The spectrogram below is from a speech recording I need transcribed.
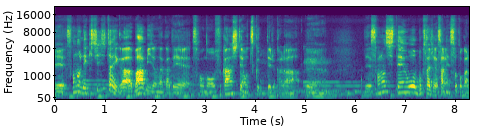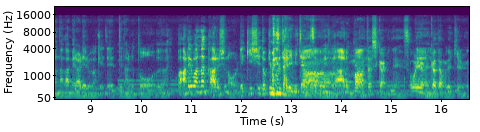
でその歴史自体がバービーの中でその俯瞰視点を作ってるから、うん、でその視点を僕たちがさらに外から眺められるわけでってなると、うん、やっぱあれはなんかある種の歴史ドキュメンタリーみたいな側面があるんだよね。まあ確かにね。そういう見方もできる、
